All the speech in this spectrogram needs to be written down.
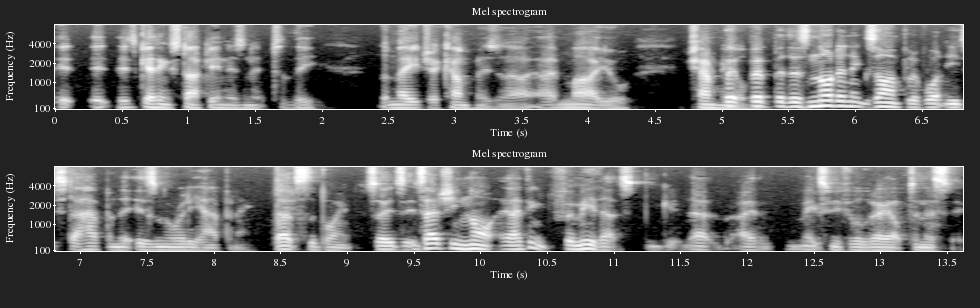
it, it's getting stuck in, isn't it, to the the major companies? And I, I admire your championing. But, but but there's not an example of what needs to happen that isn't already happening. That's the point. So it's it's actually not. I think for me, that's that I, makes me feel very optimistic.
